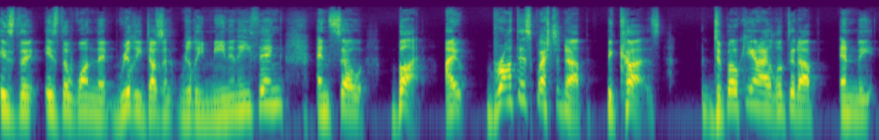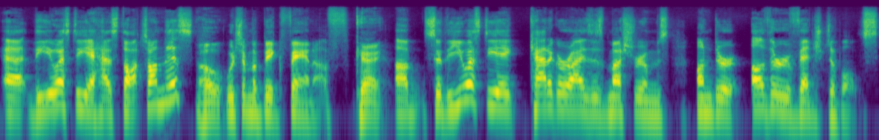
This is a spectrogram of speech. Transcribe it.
is the is the one that really doesn't really mean anything. And so, but I brought this question up because Deboki and I looked it up and the uh, the USDA has thoughts on this, Oh. which I'm a big fan of. Okay. Um, so the USDA categorizes mushrooms under other vegetables,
